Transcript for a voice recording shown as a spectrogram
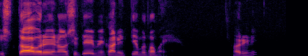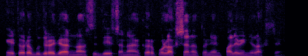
ස්ථාවර වෙනවා සිතේ මේක අනිත්‍යම තමයි. හරිනේ? ඒතකොට බුදුරජාණන් වහන්සේ දේශනා කරපු ලක්ෂණ තුනෙන් පළවෙනි ලක්ෂණය.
